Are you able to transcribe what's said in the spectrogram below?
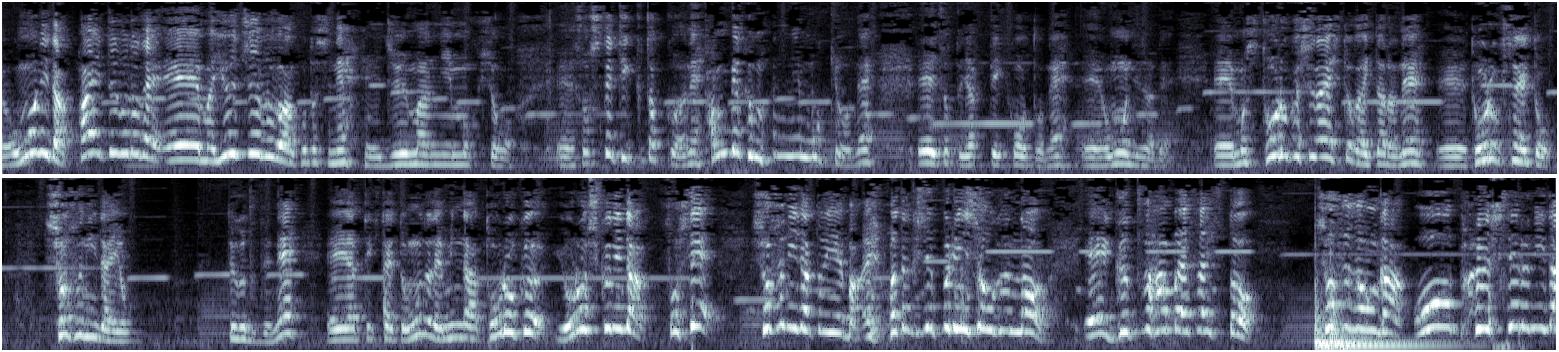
ー、思うにだ。はい、ということで、えー、まあ、YouTube は今年ね、10万人目標、えー、そして TikTok はね、300万人目標ね、えー、ちょっとやっていこうとね、えー、思うにだで、えー、もし登録しない人がいたらね、えー、登録しないと、ショスにだよ。ということでね、えー、やっていきたいと思うので、みんな登録よろしくにだ。そして、ショスニだといえば、えー、私、プリン将軍の、えー、グッズ販売サイト、ショスゾンがオープンしてるにだ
